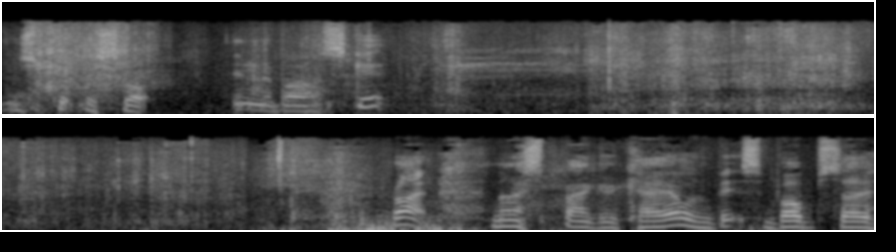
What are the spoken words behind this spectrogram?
let's put this lot in the basket. Right, nice bag of kale and bits and bobs. So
